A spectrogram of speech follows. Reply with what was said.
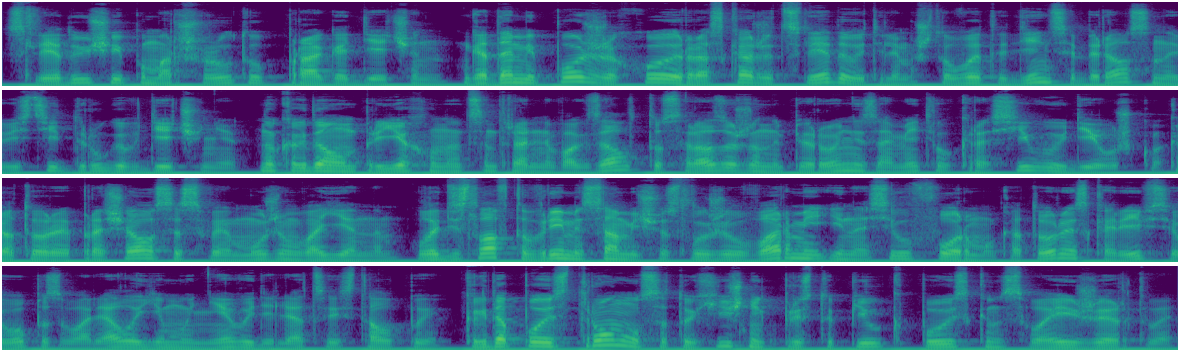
следующий по маршруту Прага-Дечен. Годами позже Хойер расскажет следователям, что в этот день собирался навестить друга в Дечене, но когда он приехал на центральный вокзал, то сразу же на перроне заметил красивую девушку, которая прощалась со своим мужем военным. Владислав в то время сам еще служил в армии и носил форму, которая, скорее всего, позволяла ему ему не выделяться из толпы. Когда поезд тронулся, то хищник приступил к поискам своей жертвы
